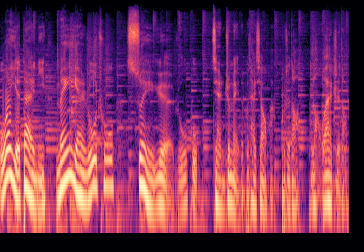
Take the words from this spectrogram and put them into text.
我也待你眉眼如初，岁月如故，简直美的不太像话。不知道老外知道吗？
